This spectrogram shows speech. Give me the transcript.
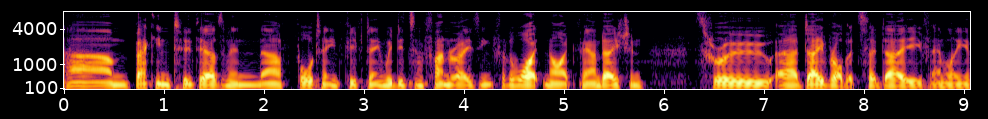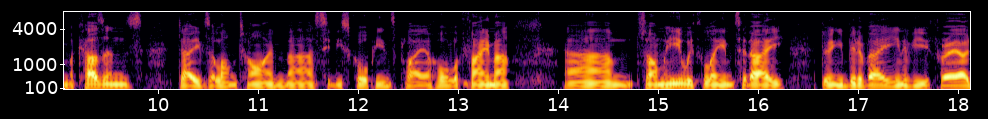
Um, back in 2014-15 we did some fundraising for the White Knight Foundation through uh, Dave Roberts. So Dave and Liam are cousins. Dave's a long-time uh, Sydney Scorpions player, Hall of Famer. Um, so I'm here with Liam today doing a bit of a interview for our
